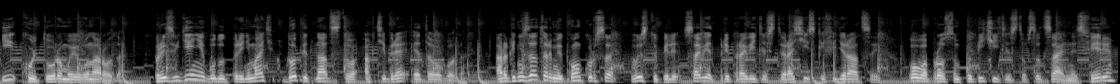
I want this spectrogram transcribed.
и «Культура моего народа». Произведения будут принимать до 15 октября этого года. Организаторами конкурса выступили Совет при правительстве Российской Федерации по вопросам попечительства в социальной сфере,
